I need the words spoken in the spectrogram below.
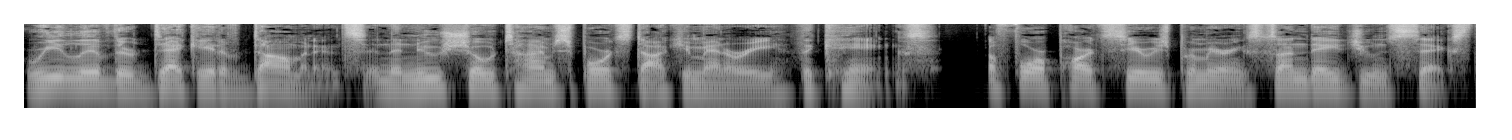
Relive their decade of dominance in the new Showtime sports documentary, The Kings, a four part series premiering Sunday, June 6th,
